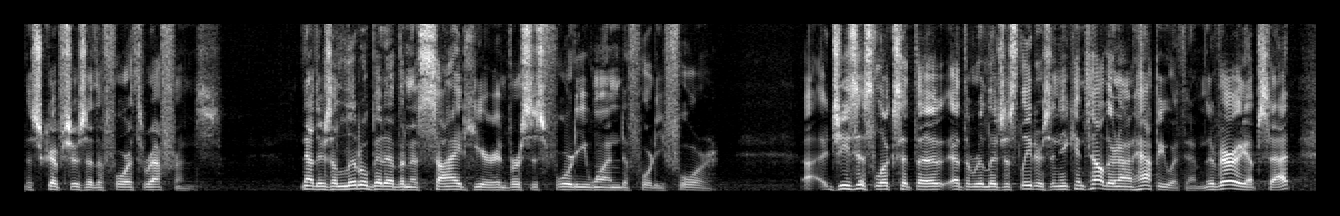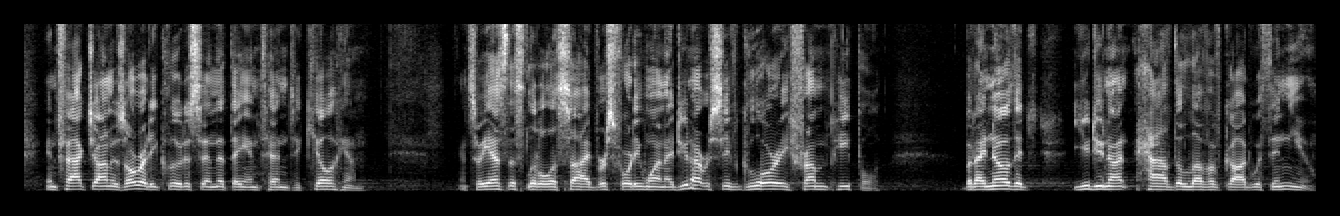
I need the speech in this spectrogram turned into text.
The scriptures are the fourth reference. Now, there's a little bit of an aside here in verses 41 to 44. Uh, Jesus looks at the, at the religious leaders and he can tell they're not happy with him. They're very upset. In fact, John has already clued us in that they intend to kill him. And so he has this little aside, verse 41 I do not receive glory from people, but I know that you do not have the love of God within you.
